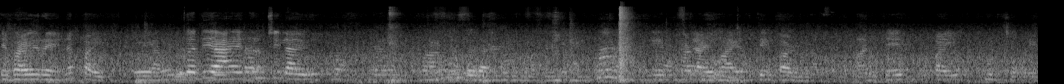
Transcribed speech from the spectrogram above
ते बाहेर आहे ना पाईप. कधी आहे तुमची लाईव्ह एक खडाई बाहेर ते काढणार आणि ते पायी पुढच्या पायी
